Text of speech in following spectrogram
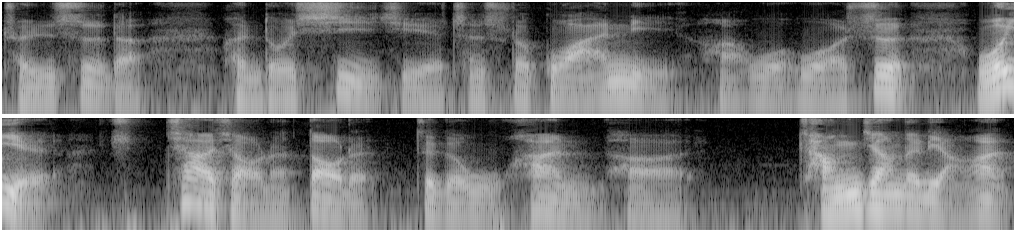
城市的很多细节，城市的管理啊，我我是我也恰巧呢到了这个武汉啊，长江的两岸，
